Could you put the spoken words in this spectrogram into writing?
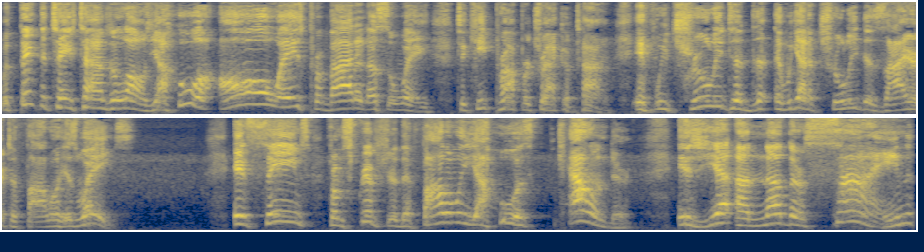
would think to change times and laws. Yahuwah always provided us a way to keep proper track of time. If we truly did, and we got to truly desire to follow his ways. It seems from scripture that following Yahuwah's calendar is yet another sign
